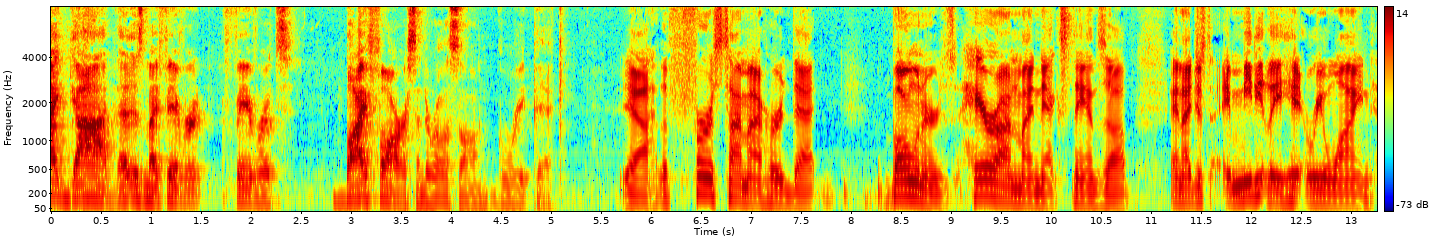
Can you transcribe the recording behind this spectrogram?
My God, that is my favorite favorite by far Cinderella song. Great pick. Yeah, the first time I heard that, boners, hair on my neck stands up, and I just immediately hit rewind.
